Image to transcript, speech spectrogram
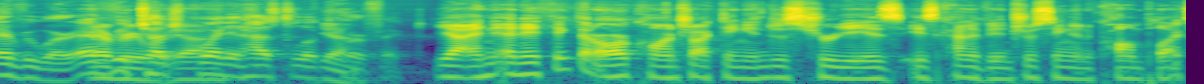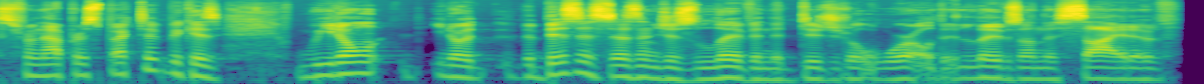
everywhere every Everywhere, touch yeah. point it has to look Yeah. perfect Yeah, and, and I think that our contracting industry is is kind of interesting and complex from that perspective because we don't, you know, the business doesn't just live in the digital world. It lives on the side of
